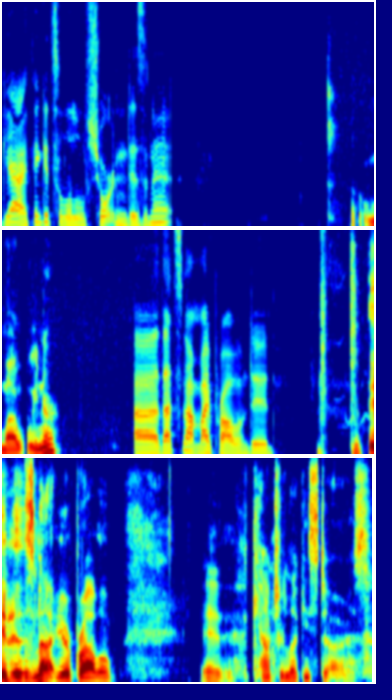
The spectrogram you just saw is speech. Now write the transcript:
yeah, I think it's a little shortened, isn't it? My wiener. Uh that's not my problem, dude. It is not your problem. Uh, count your lucky stars.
